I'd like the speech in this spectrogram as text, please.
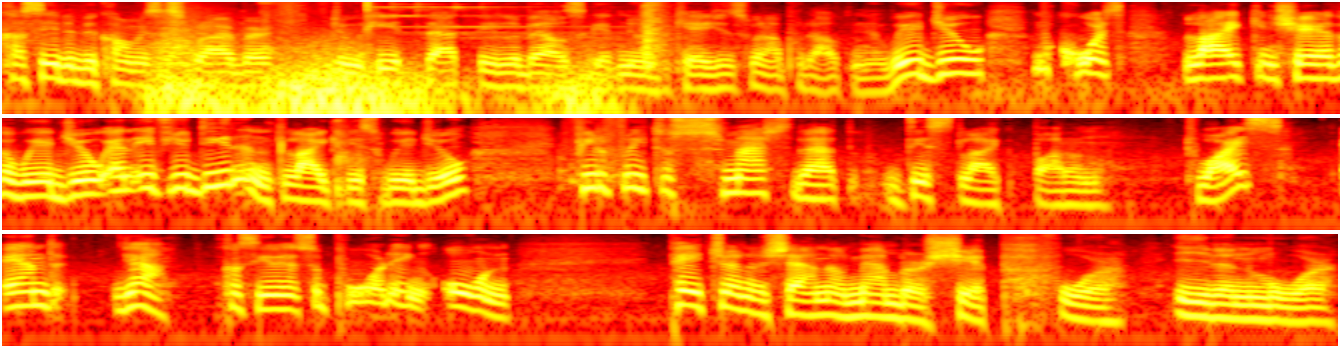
consider becoming a subscriber. Do hit that little bell to get notifications when I put out a new video. And of course, like and share the video. And if you didn't like this video, feel free to smash that dislike button twice. And yeah, consider supporting on Patreon and channel membership for even more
